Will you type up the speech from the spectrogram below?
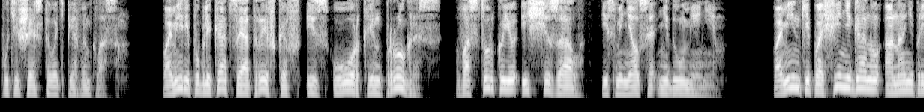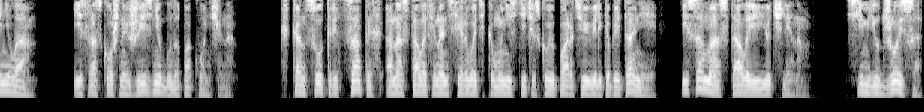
путешествовать первым классом. По мере публикации отрывков из Work in Progress восторг ее исчезал и сменялся недоумением. Поминки по Финнигану она не приняла, и с роскошной жизнью было покончено. К концу 30-х она стала финансировать коммунистическую партию Великобритании и сама стала ее членом. Семью Джойса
